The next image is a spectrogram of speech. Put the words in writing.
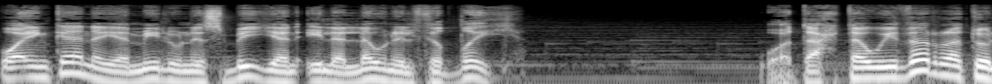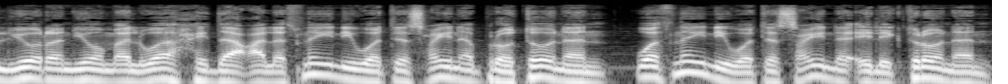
وإن كان يميل نسبيا إلى اللون الفضي. وتحتوي ذرة اليورانيوم الواحدة على 92 بروتونا و92 إلكترونا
